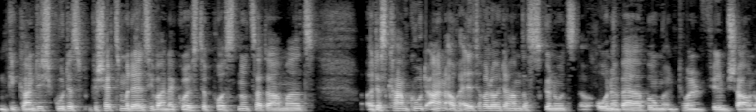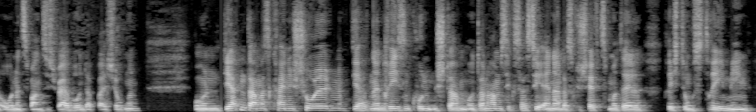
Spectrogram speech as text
ein gigantisch gutes Geschäftsmodell. Sie waren der größte Postnutzer damals. Äh, das kam gut an, auch ältere Leute haben das genutzt, äh, ohne Werbung, einen tollen Film schauen, ohne 20 Werbeunterbrechungen. Und die hatten damals keine Schulden, die hatten einen riesen Kundenstamm und dann haben sie gesagt, sie ändern das Geschäftsmodell Richtung Streaming.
